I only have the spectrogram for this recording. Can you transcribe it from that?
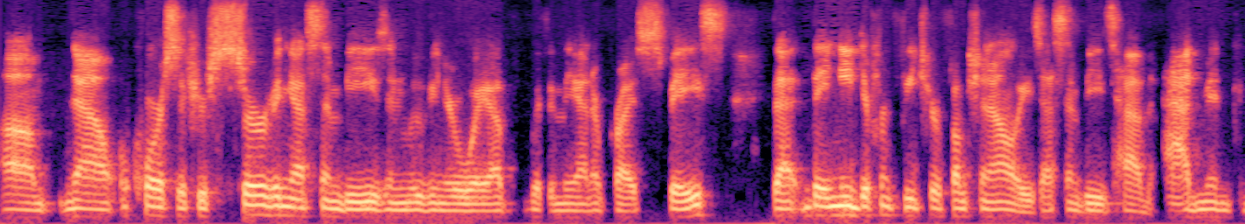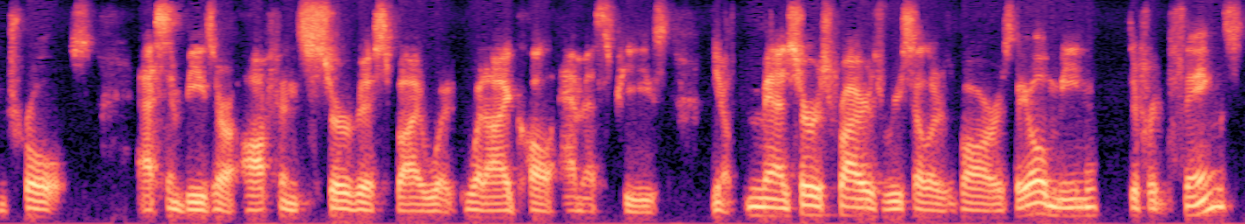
Um, now, of course, if you're serving SMBs and moving your way up within the enterprise space, that they need different feature functionalities. SMBs have admin controls. SMBs are often serviced by what, what I call MSPs, you know, managed service providers, resellers, VARs. They all mean different things.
